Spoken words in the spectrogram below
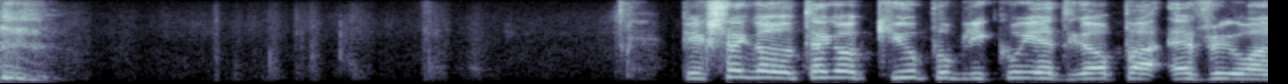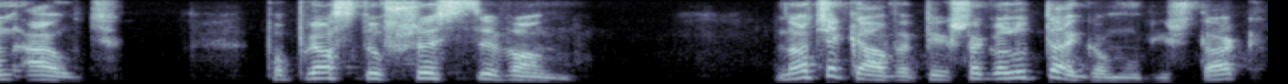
1 lutego Q publikuje dropa Everyone Out. Po prostu wszyscy won. No ciekawe, 1 lutego mówisz, tak?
